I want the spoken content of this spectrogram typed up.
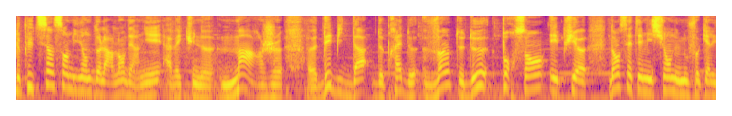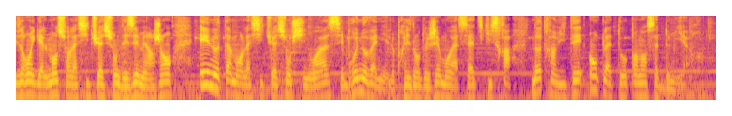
de plus de 500 millions de dollars l'an dernier avec une marge euh, d'EBITDA de près de 22%. Et puis euh, dans cette émission, nous nous focaliserons également sur la situation des émergents et notamment la situation chinoise. C'est Bruno Vanier, le président de Gemo Assets, qui sera notre invité en plateau pendant cette demi-heure.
